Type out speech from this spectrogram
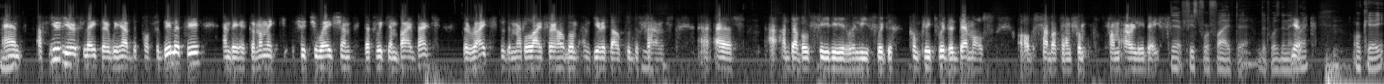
And a few years later, we have the possibility and the economic situation that we can buy back the rights to the Metalizer album and give it out to the fans uh, as a, a double CD release with complete with the demos of Sabaton from from early days. The Fist for Fight. Uh, that was the name, Yes. right? Okay.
